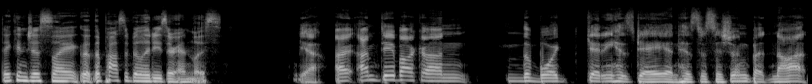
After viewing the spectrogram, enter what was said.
They can just like the, the possibilities are endless. Yeah, I, I'm Daebak on the boy getting his day and his decision, but not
